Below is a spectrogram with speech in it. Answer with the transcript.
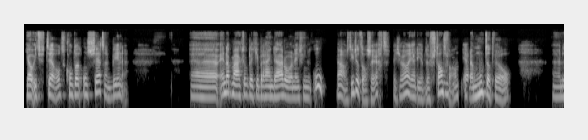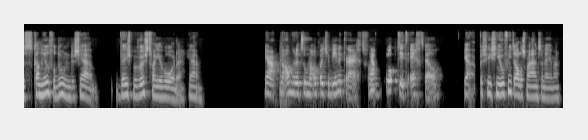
jou iets vertelt, komt dat ontzettend binnen. Eh, en dat maakt ook dat je brein daardoor ineens denkt, oeh, nou, als die dat al zegt, weet je wel, ja, die heeft er verstand van, ja, dan moet dat wel. Eh, dus het kan heel veel doen. Dus ja, wees bewust van je woorden, ja. Ja, naar anderen toe, maar ook wat je binnenkrijgt. Van, Ja. klopt dit echt wel? Ja, precies. Je hoeft niet alles maar aan te nemen.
